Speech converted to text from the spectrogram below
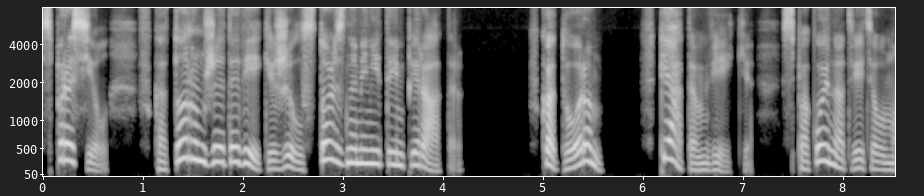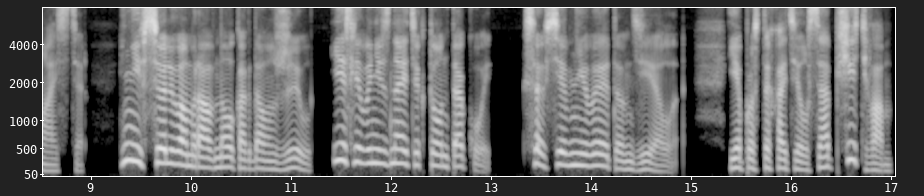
спросил, в котором же это веке жил столь знаменитый император? «В котором?» «В пятом веке», — спокойно ответил мастер. Не все ли вам равно, когда он жил, если вы не знаете, кто он такой? Совсем не в этом дело. Я просто хотел сообщить вам,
